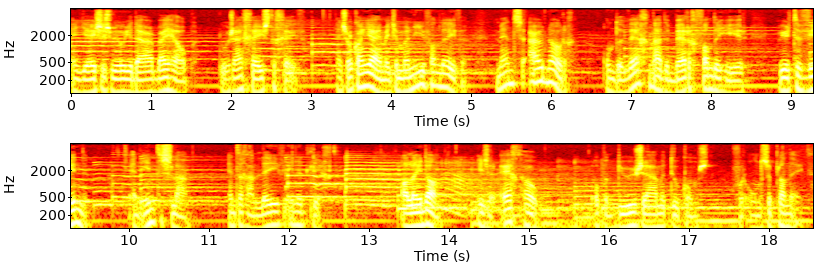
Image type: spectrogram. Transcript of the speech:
En Jezus wil je daarbij helpen door zijn geest te geven. En zo kan jij met je manier van leven mensen uitnodigen om de weg naar de berg van de Heer weer te vinden en in te slaan en te gaan leven in het licht. Alleen dan is er echt hoop op een duurzame toekomst voor onze planeet.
